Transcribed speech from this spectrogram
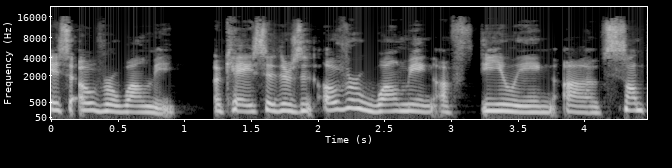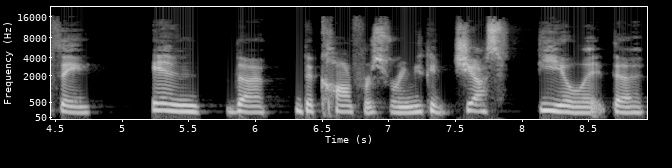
it's overwhelming. Okay. So there's an overwhelming of feeling of something in the, the conference room. You could just feel it, the,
